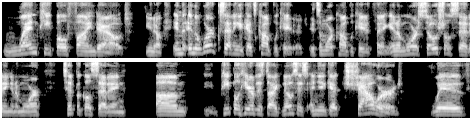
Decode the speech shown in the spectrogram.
when people find out, you know in the, in the work setting it gets complicated it's a more complicated thing in a more social setting in a more typical setting um, people hear of this diagnosis and you get showered with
